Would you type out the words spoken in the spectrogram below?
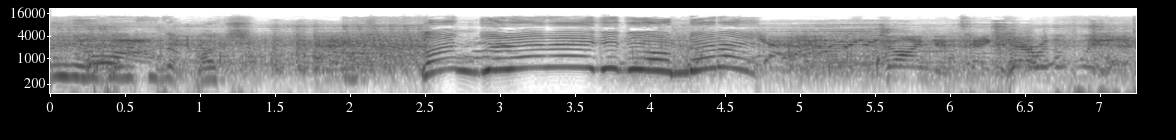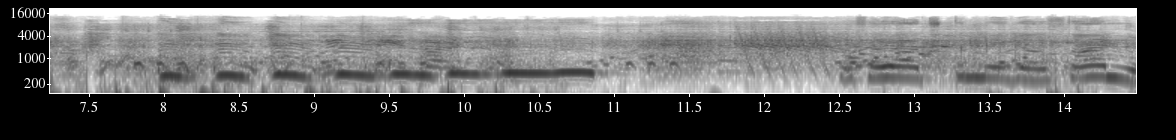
O kasayı size aç. Lan nereye gidiyorsun? Nereye? Kasayı açtırmayacağız tamam mı?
